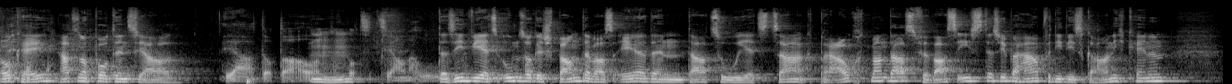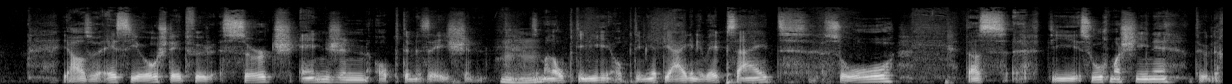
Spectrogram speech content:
Okay, hat es noch Potenzial? Ja, total. Mhm. Potenzial nach oben. Da sind wir jetzt umso gespannter, was er denn dazu jetzt sagt. Braucht man das? Für was ist es überhaupt, für die, die es gar nicht kennen? Ja, also SEO steht für Search Engine Optimization. Also man optimi optimiert die eigene Website so, dass die Suchmaschine, natürlich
